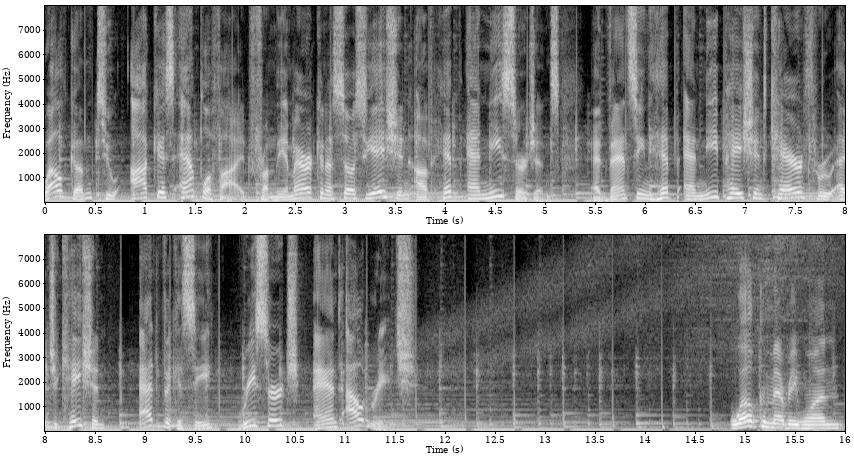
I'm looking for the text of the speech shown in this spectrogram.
Welcome to AAHKS Amplified from the American Association of Hip and Knee Surgeons, advancing hip and knee patient care through education, advocacy, research, and outreach. Welcome, everyone.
